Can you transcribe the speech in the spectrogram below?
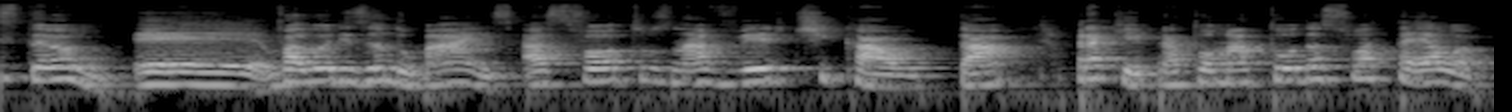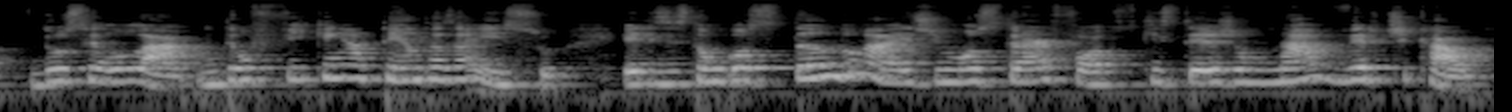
estão é, valorizando mais as fotos na vertical, tá? Para quê? Para tomar toda a sua tela do celular. Então fiquem atentas a isso. Eles estão gostando mais de mostrar fotos que estejam na vertical,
